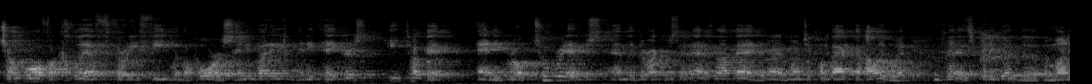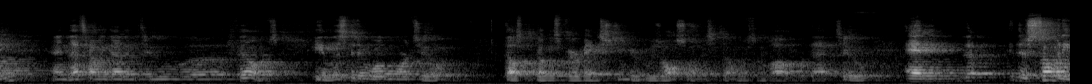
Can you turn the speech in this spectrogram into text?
jump off a cliff 30 feet with a horse. Anybody, any takers? He took it and he broke two ribs, and the director said, "Yeah, it's not bad. All right, why don't you come back to Hollywood? He said, it's pretty good, the, the money, and that's how he got into uh, films. He enlisted in World War II. Douglas Fairbanks Jr., who was also in this film, was involved with that too. And the, there's so many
